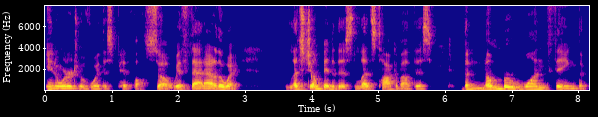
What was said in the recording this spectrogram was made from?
in order to avoid this pitfall. So with that out of the way, let's jump into this. Let's talk about this. The number one thing, the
